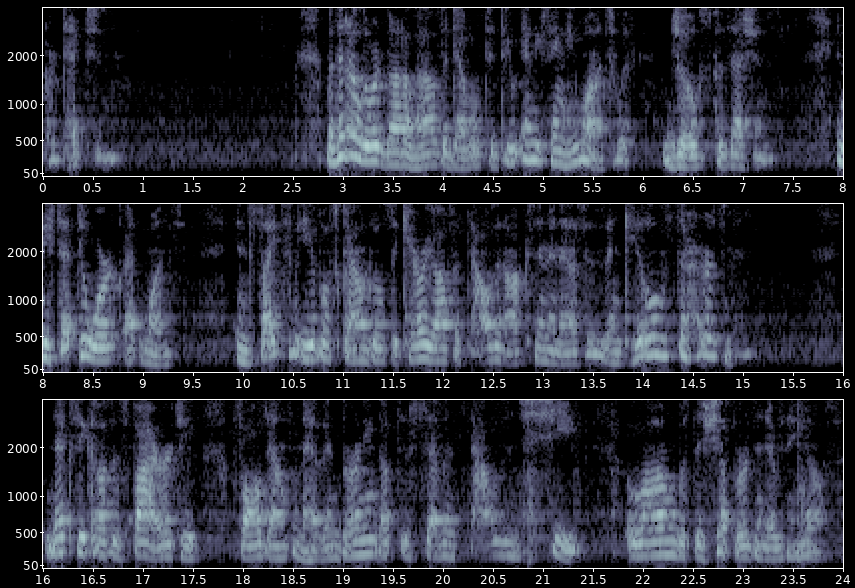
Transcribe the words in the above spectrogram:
protection. But then our Lord God allows the devil to do anything he wants with Job's possessions. And he set to work at once incites some evil scoundrels to carry off a thousand oxen and asses, and kills the herdsmen. Next, he causes fire to fall down from heaven, burning up to 7,000 sheep, along with the shepherds and everything else.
